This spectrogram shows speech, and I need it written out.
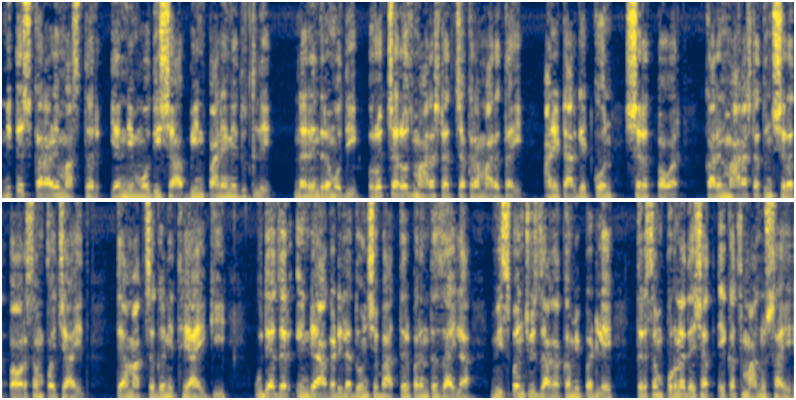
नितेश कराळे मास्तर यांनी मोदी शाह बिन पाण्याने धुतले. नरेंद्र मोदी रोजच्या रोज महाराष्ट्रात चक्रा मारत आहे आणि टार्गेट कोण? शरद पवार. कारण महाराष्ट्रातून शरद पवार संपवायचे आहेत. त्यामागचं गणित हे आहे की उद्या जर इंडिया आघाडीला दोनशे बहात्तर पर्यंत जायला वीस पंचवीस जागा कमी पडले तर संपूर्ण देशात एकच माणूस आहे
